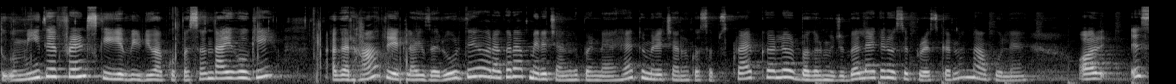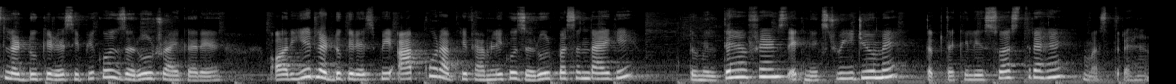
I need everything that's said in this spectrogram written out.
तो उम्मीद है फ्रेंड्स कि ये वीडियो आपको पसंद आई होगी। अगर हाँ तो एक लाइक ज़रूर दें, और अगर आप मेरे चैनल पर नए हैं तो मेरे चैनल को सब्सक्राइब कर लें, और बगल में जो बेल आइकन है, उसे प्रेस करना ना भूलें। और इस लड्डू की रेसिपी को ज़रूर ट्राई करें, और ये लड्डू की रेसिपी आपको और आपकी फैमिली को ज़रूर पसंद आएगी। तो मिलते हैं फ्रेंड्स एक नेक्स्ट वीडियो में। तब तक के लिए स्वस्थ रहें, मस्त रहें।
